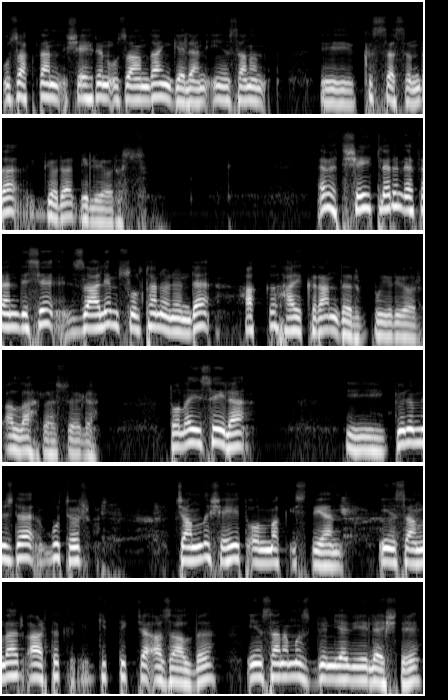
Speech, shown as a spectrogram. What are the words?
uzaktan, şehrin uzağından gelen insanın e, kıssasında görebiliyoruz. Evet, şehitlerin efendisi zalim sultan önünde hakkı haykırandır buyuruyor Allah Resulü. Dolayısıyla e, günümüzde bu tür canlı şehit olmak isteyen insanlar artık gittikçe azaldı. İnsanımız dünyevileşti.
